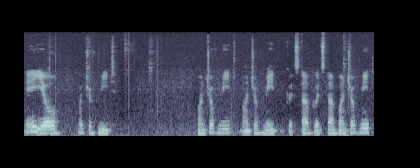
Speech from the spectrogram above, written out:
Hey yo. Bunch of meat. Bunch of meat, bunch of meat. Good stuff, good stuff, bunch of meat.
